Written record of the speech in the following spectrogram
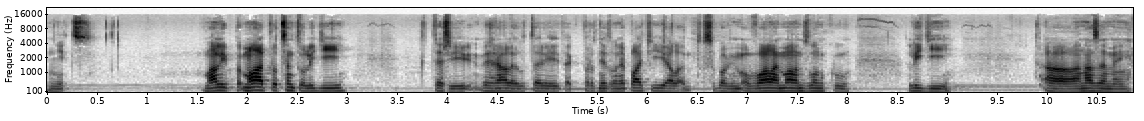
nic. Malý, malé procento lidí, kteří vyhráli loterii, tak pro ně to neplatí, ale to se bavím o malém, malém zlomku lidí na zemi.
